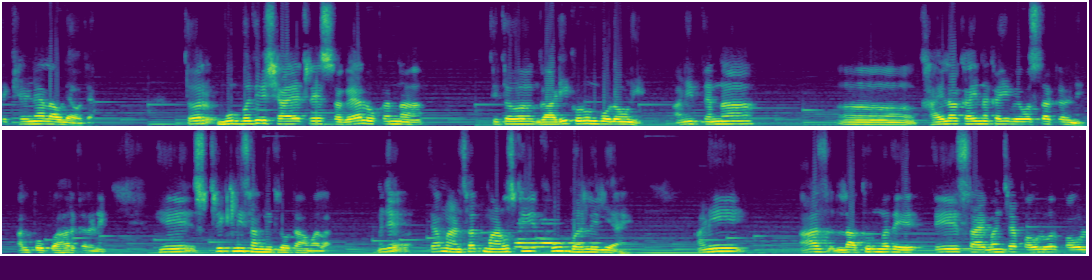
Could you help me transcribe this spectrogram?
ते खेळण्या लावल्या होत्या. तर मूकबधीर शाळेतले सगळ्या लोकांना तिथं गाडी करून बोलवणे आणि त्यांना खायला काही ना काही व्यवस्था करणे अल्पोपहार करणे हे स्ट्रिक्टली सांगितलं होतं आम्हाला. म्हणजे त्या माणसात माणुसकी खूप भरलेली आहे. आणि आज लातूरमध्ये ते साहेबांच्या पाऊलवर पाऊल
